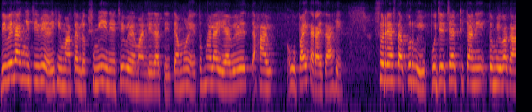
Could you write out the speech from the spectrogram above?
दिवे लागण्याची वेळ ही माता लक्ष्मी येण्याची वेळ मानली जाते. त्यामुळे तुम्हाला या वेळेत हा उपाय करायचा आहे. सूर्यास्तापूर्वी पूजेच्या ठिकाणी तुम्ही बघा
